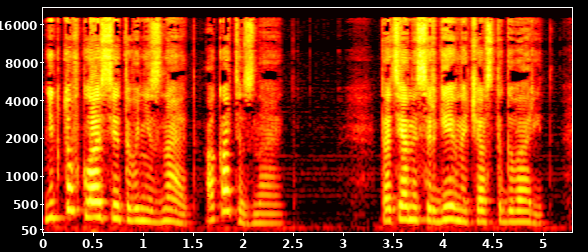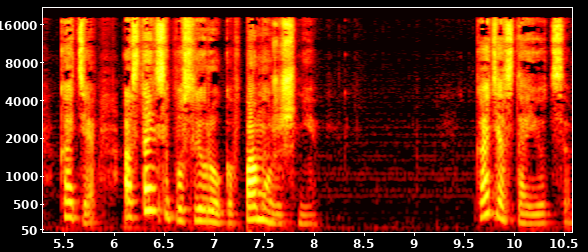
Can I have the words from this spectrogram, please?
Никто в классе этого не знает, а Катя знает. Татьяна Сергеевна часто говорит — «Катя, останься после уроков, поможешь мне». Катя остается.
